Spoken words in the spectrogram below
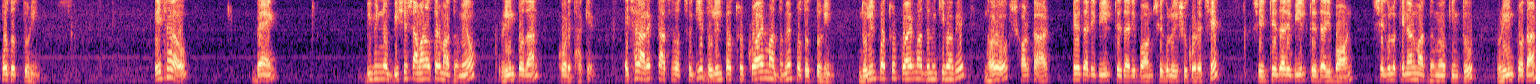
প্রদত্ত ঋণ। এছাড়াও ব্যাংক বিভিন্ন বিশেষ আমানতের মাধ্যমেও ঋণ প্রদান করে থাকে। এছাড়া আরেকটা আছে হচ্ছে গিয়ে দলিলপত্র ক্রয়ের মাধ্যমে প্রদত্ত ঋণ। দলিলপত্র ক্রয়ের মাধ্যমে কীভাবে? ধরো, সরকার ট্রেজারি বিল ট্রেজারি বন্ড সেগুলো ইস্যু করেছে। সেই ট্রেজারি বিল ট্রেজারি বন্ড সেগুলো কেনার মাধ্যমেও কিন্তু ঋণ প্রদান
